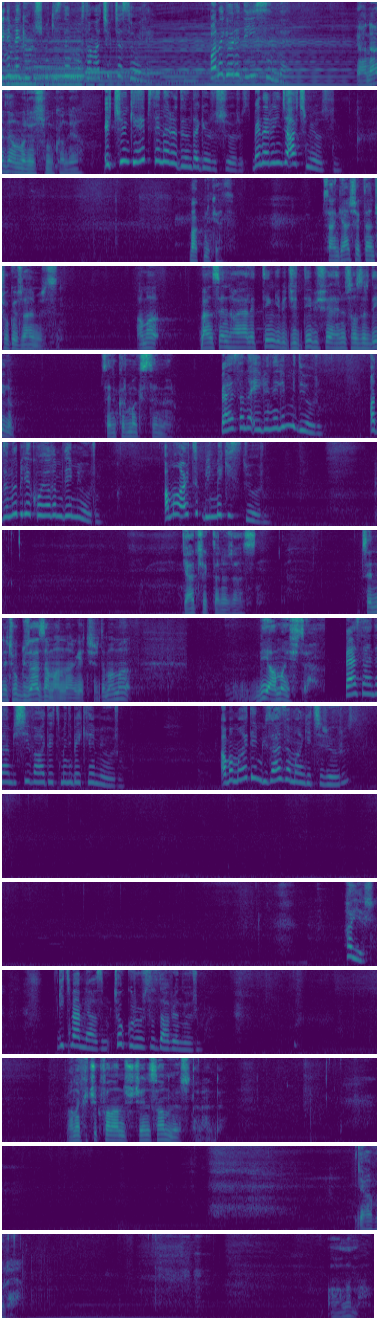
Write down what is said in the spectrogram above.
Benimle görüşmek istemiyorsan açıkça söyle. Bana göre değilsin de. Ya nereden varıyorsun bu kanıya? E çünkü hep sen aradığında görüşüyoruz. Ben arayınca açmıyorsun. Bak Nüket. Sen gerçekten çok özel birisin. Ama ben senin hayal ettiğin gibi ciddi bir şeye henüz hazır değilim. Seni kırmak istemiyorum. Ben sana evlenelim mi diyorum. Adını bile koyalım demiyorum. Ama artık bilmek istiyorum. Gerçekten özelsin. Seninle çok güzel zamanlar geçirdim ama... Bir ama işte. Ben senden bir şey vaat etmeni beklemiyorum. Ama madem güzel zaman geçiriyoruz. Hayır. Gitmem lazım. Çok gurursuz davranıyorum. Bana küçük falan düşeceğini sanmıyorsun herhalde. Gel buraya. Ağlama.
